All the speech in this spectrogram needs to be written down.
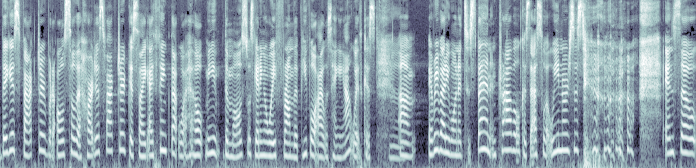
biggest factor, but also the hardest factor. Because, like, I think that what helped me the most was getting away from the people I was hanging out with because. Um, Everybody wanted to spend and travel because that's what we nurses do. and so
